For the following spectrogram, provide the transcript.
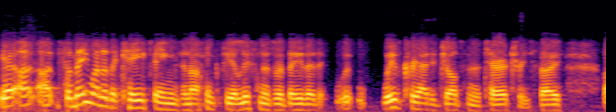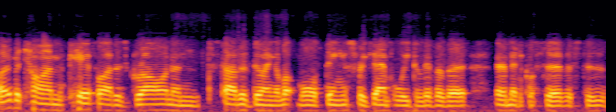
Yeah, I, I, for me, one of the key things, and I think for your listeners, would be that we, we've created jobs in the territory. So over time, CareFlight has grown and started doing a lot more things. For example, we deliver the aeromedical services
